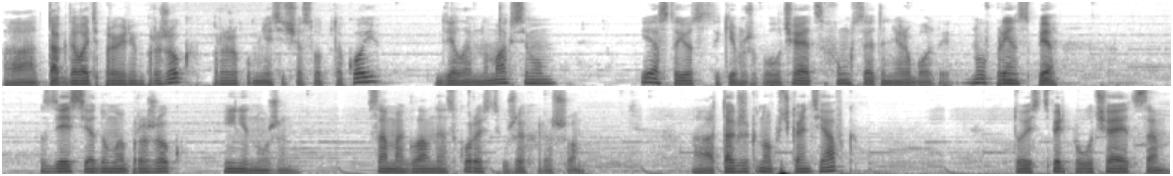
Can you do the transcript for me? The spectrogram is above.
А, так, давайте проверим прыжок. Прыжок у меня сейчас вот такой. Делаем на максимум. И остается таким же. Получается, функция это не работает. Ну, в принципе, здесь, я думаю, прыжок и не нужен. Самая главная скорость уже хорошо. А, также кнопочка антиавк. То есть теперь получается,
